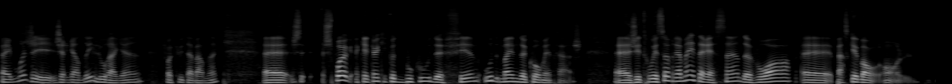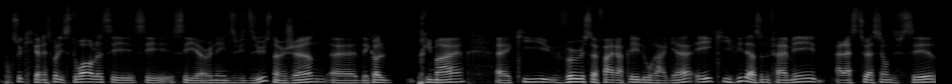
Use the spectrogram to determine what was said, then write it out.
Ben, moi, j'ai j'ai regardé L'Ouragan, Fuck you, tabarnak. Euh, je ne suis pas quelqu'un qui écoute beaucoup de films ou même de courts-métrages. Euh, J'ai trouvé ça vraiment intéressant de voir, euh, parce que, bon, on- pour ceux qui ne connaissent pas l'histoire, c'est un individu, c'est un jeune d'école primaire qui veut se faire appeler l'ouragan et qui vit dans une famille à la situation difficile,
